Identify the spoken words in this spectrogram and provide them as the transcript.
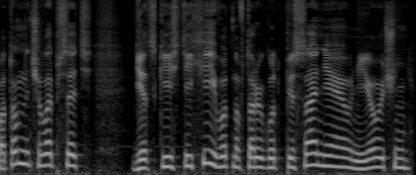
Потом начала писать детские стихи, и вот на второй год писания у нее очень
